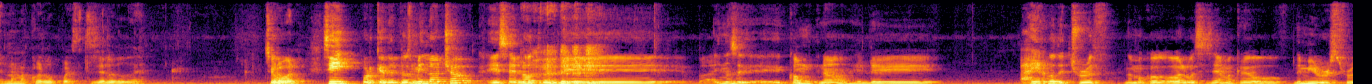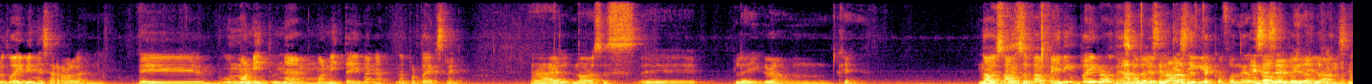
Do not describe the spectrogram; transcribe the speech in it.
ya no me acuerdo pues, entonces ya lo dudé. Pero Pero bueno. Sí, porque del 2008 es el otro, el de... Ay, no sé, eh, no, el de... Hay algo de Truth, no me acuerdo, o algo así se llama, creo, The Mirror's Truth, o ahí viene esa rola. Mm. De un monito, una monita y bueno, una portada extraña. Ah, el- no, ese es eh, Playground, ¿qué? No, Sounds of a Fading Playground es, Ándale, es el no, que sigue. Ese es todo, del olvídalo. 2011.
